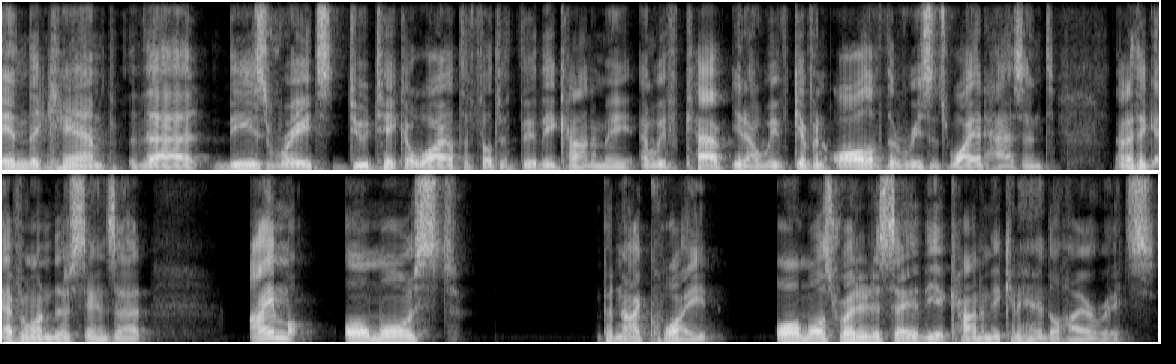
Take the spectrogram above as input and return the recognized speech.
in the camp that these rates do take a while to filter through the economy, and we've kept, you know, we've given all of the reasons why it hasn't, and I think everyone understands that. I'm almost, but not quite, almost ready to say the economy can handle higher rates.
